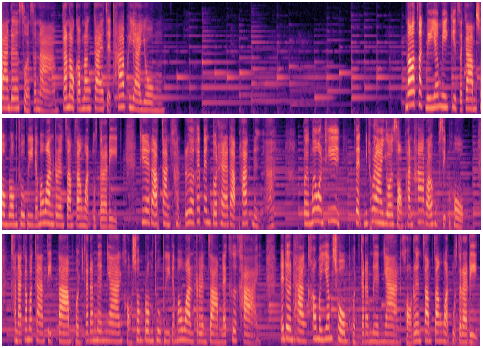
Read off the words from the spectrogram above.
การเดินสวนสนาม การออกกำลังกายเจ็ดท่าพยายม นอกจากนี้ยังมีกิจกรรมชมรมทูบีนัมวันเรือนจำจังหวัดอุตรดิตถ์ที่ได้รับการคัดเลือกให้เป็นตัวแทนระดับภาคเหนือ โดยเมื่อวันที่ 7 มิถุนายน 2566 คณะกรรมการติดตามผลการดำเนินงานของชมรมทูบีนัมวันเรือนจำและเครือข่าย ได้เดินทางเข้ามาเยี่ยมชมผลการดำเนินงานของเรือนจำจังหวัดอุตรดิตถ์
